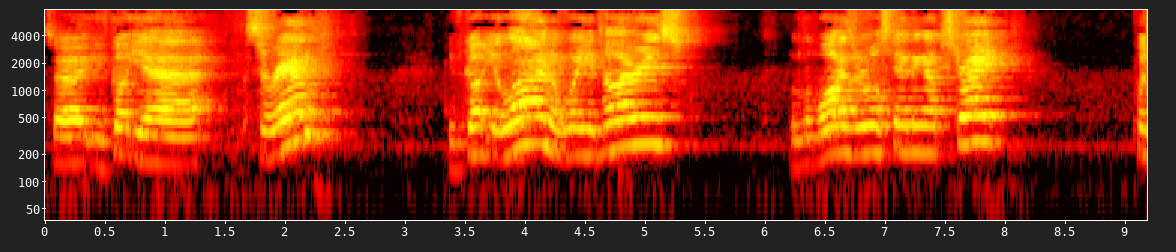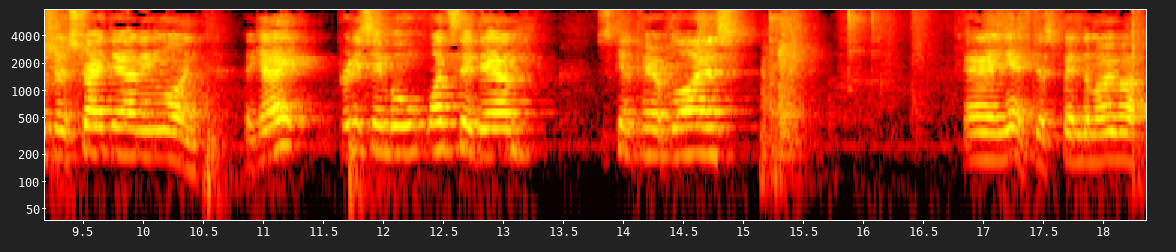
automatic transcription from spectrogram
So you've got your surround, you've got your line of where your tyre is, the wires are all standing up straight, push her straight down in line. Okay, pretty simple. Once they're down, just get a pair of pliers and yeah, just bend them over.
